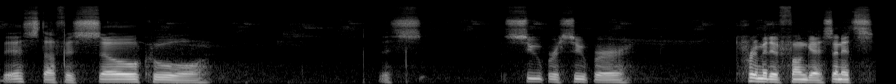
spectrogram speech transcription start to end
This stuff is so cool. This super, super primitive fungus and it's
